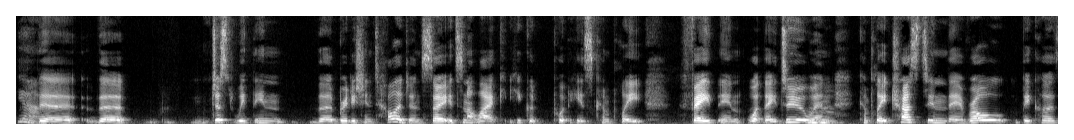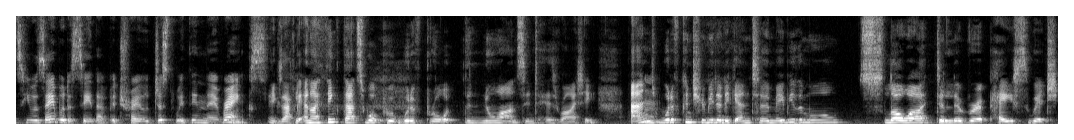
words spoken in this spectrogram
yeah. the the just within the British intelligence. So it's not like he could put his complete faith in what they do mm-hmm. and complete trust in their role because he was able to see that betrayal just within their ranks. Exactly. And I think that's what would have brought the nuance into his writing and mm. would have contributed again to maybe the more slower, deliberate pace, which,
